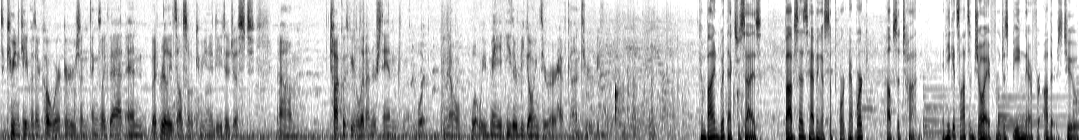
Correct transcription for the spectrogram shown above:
to communicate with our coworkers and things like that. And but really, it's also a community to just um, talk with people that understand what you know what we may either be going through or have gone through before. Combined with exercise, Bob says having a support network helps a ton and he gets lots of joy from just being there for others, too.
